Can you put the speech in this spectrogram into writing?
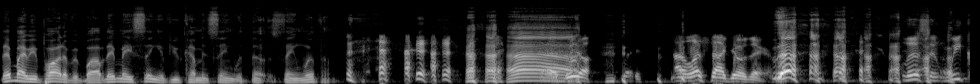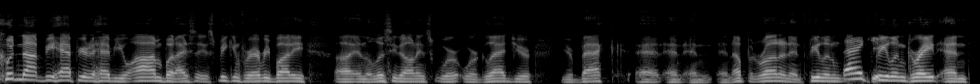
that might be part of it, Bob. They may sing if you come and sing with them, sing with them. Uh, don't- let's not go there. Listen, we could not be happier to have you on. But I say, speaking for everybody uh, in the listening audience, we're, we're glad you're you're back and, and, and, and up and running and feeling Thank you. feeling great. And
